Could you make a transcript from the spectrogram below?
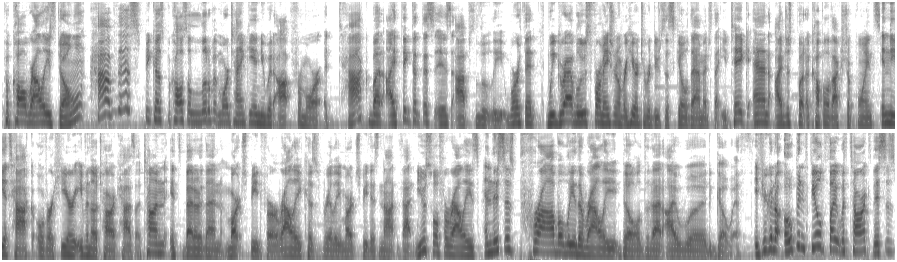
Pakal rallies don't have this because Pakal's a little bit more tanky and you would opt for more attack but I think that this is absolutely worth it. We grab loose formation over here to reduce the skill damage that you take and I just put a couple of extra points in the attack over here even though Tark has a ton it's better than March speed for a rally because really March speed is not that useful for rallies. And this is probably the rally build that I would go with. If you're going to open field fight with Tark this is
